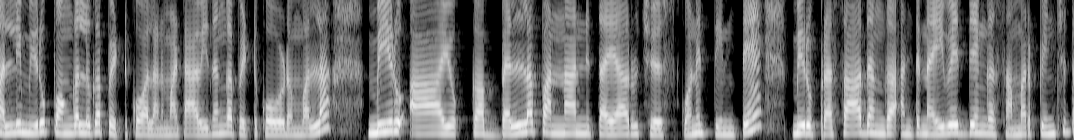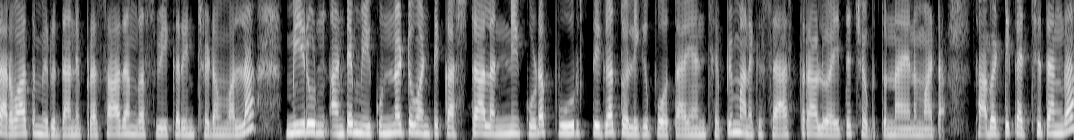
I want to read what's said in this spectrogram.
మళ్ళీ మీరు పొంగళ్ళుగా పెట్టుకోవాలన్నమాట. ఆ విధంగా పెట్టుకోవడం వల్ల మీరు ఆ యొక్క బెల్ల పన్నాన్ని తయారు చేసుకొని తింటే మీరు ప్రసాదంగా అంటే నైవేద్యంగా సమర్పించి తర్వాత మీరు దాన్ని ప్రసాదంగా స్వీకరించడం వల్ల మీరు అంటే మీకున్నటువంటి కష్టాలన్నీ కూడా పూర్తిగా తొలగిపోతాయని చెప్పి మనకి శాస్త్రాలు అయితే చెబుతున్నాయన్నమాట. కాబట్టి ఖచ్చితంగా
